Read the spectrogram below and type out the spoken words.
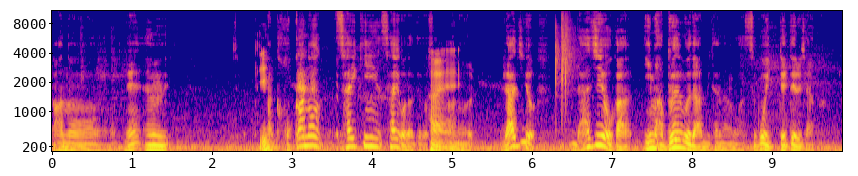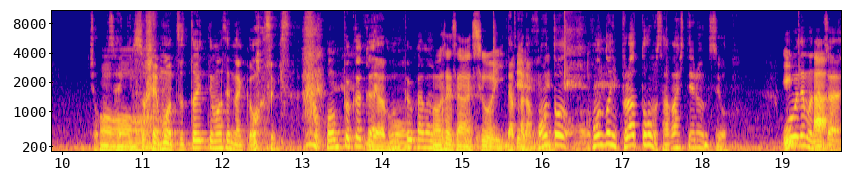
あのねうん。え？なんか他の最近最後だけどさ、はい。あのラジオラジオが今ブームだみたいなのがすごい出てるじゃん。ちょ最近。それもうずっと言ってません？なんか大崎さん。本当かかいやもう本当かな大崎さんはすごい言だから本当、本当にプラットフォーム探してるんですよ。え？僕でもなんかあ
